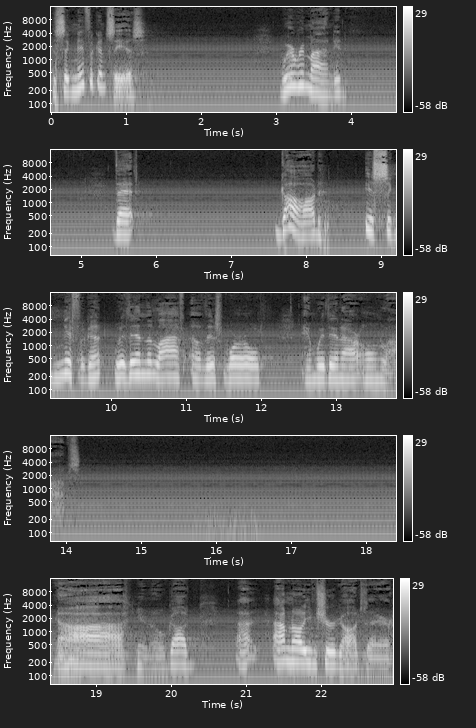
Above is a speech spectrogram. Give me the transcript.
the significance is we're reminded that God is significant within the life of this world and within our own lives. ah, you know, God, I, I'm not even sure God's there.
